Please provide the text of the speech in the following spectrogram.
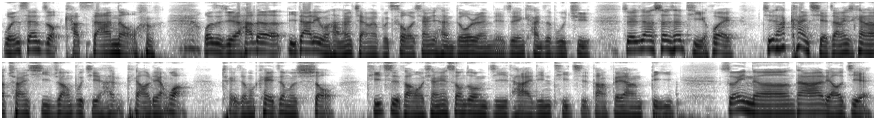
文森佐卡萨诺。我只觉得他的意大利文好像讲的不错，我相信很多人也最近看这部剧，所以这样深深体会，其实他看起来，张医师看他穿西装，不仅很漂亮哇。腿怎么可以这么瘦？体脂肪，我相信宋仲基他一定体脂肪非常低。所以呢，大家了解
